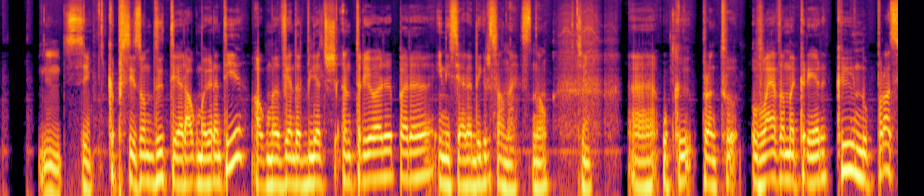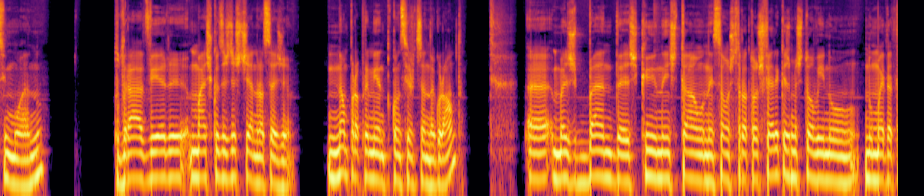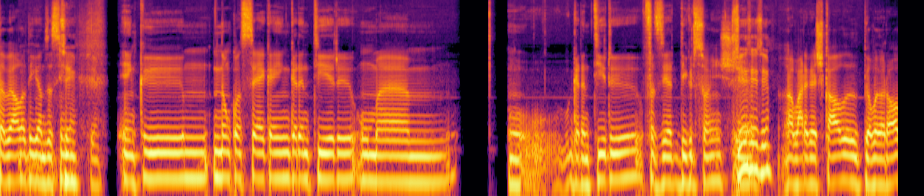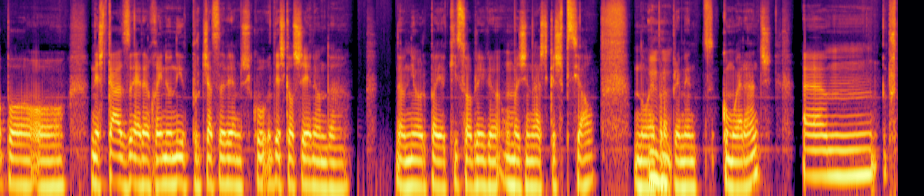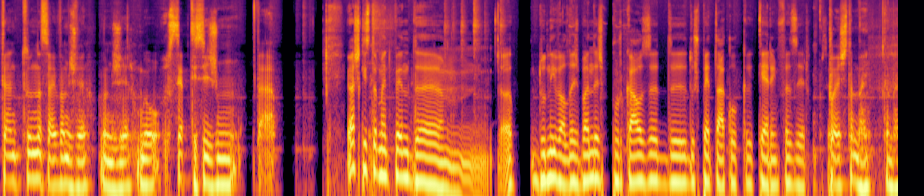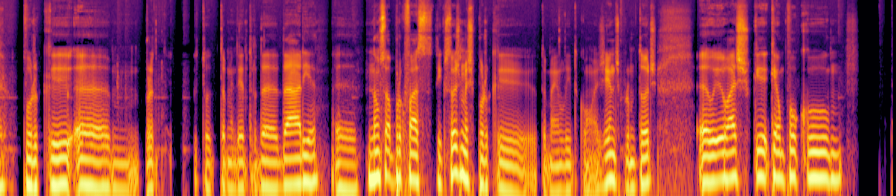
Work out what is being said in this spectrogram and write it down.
Sim. que precisam de ter alguma garantia, alguma venda de bilhetes anterior para iniciar a digressão, não é? Senão, Sim. ah, o que, pronto, leva-me a crer que no próximo ano poderá haver mais coisas deste género, ou seja, não propriamente concertos underground. ah, mas bandas que nem estão, nem são estratosféricas, mas estão ali no, no meio da tabela, digamos assim, Sim. Sim. Em que hum, não conseguem garantir uma hum, um- garantir fazer digressões Sim, eh, sim, sim. a larga escala pela Europa ou, ou, neste caso era o Reino Unido porque já sabemos que desde que eles saíram da, da União Europeia que isso obriga uma ginástica especial não é Uhum. propriamente como era antes Hum, portanto não sei, vamos ver vamos ver, o meu cepticismo está Eu acho que isso também depende da- do nível das bandas por causa de- do espetáculo que querem fazer. percebe? Pois, também, também. Porque estou também dentro da, da área, ah, não só porque faço digressões, mas porque também lido com agentes, promotores. Ah, eu acho que, que é um pouco.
